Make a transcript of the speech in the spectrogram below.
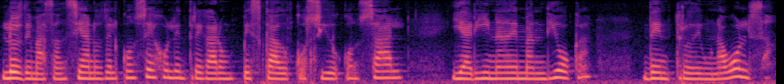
los demás ancianos del consejo le entregaron pescado cocido con sal y harina de mandioca dentro de una bolsa,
